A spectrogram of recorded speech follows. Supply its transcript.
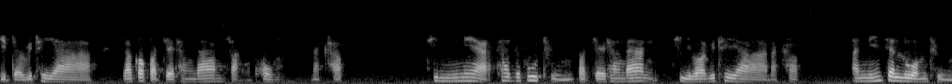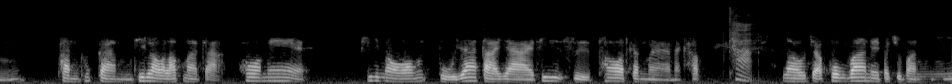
จิตวิทยา แล้วก็ปัจจัยทางด้านสังคมนะครับ ทีนี้เนี่ยถ้าจะพูดถึงปัจจัยทางด้านชีววิทยานะครับ อันนี้จะรวมถึงพันธุกรรมที่เรารับมาจากพ่อแม่พี่น้องปู่ย่าตายายที่สืบทอดกันมานะครับเราจะพบว่าในปัจจุบันนี้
